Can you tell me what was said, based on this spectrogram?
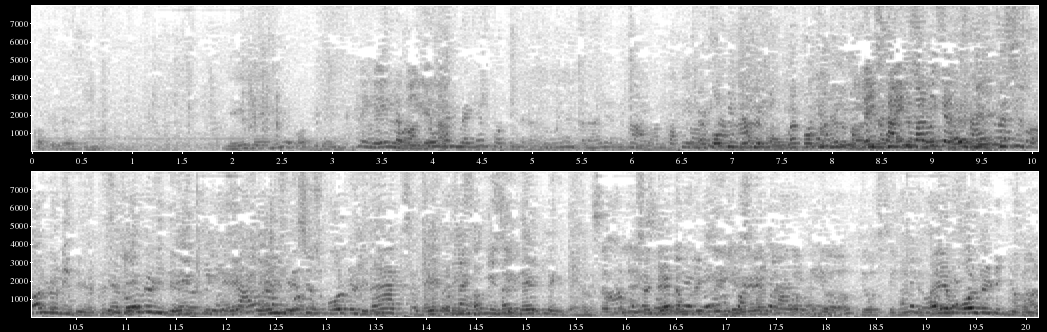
کاپی یہی دیں گے یا کاپی دیں گے نہیں یہی لگیں گے میں کاپی دے دیتا ہوں میں کاپی دے دیتا ہوں this is already there this is already there this is already there date لکھ دیں سر ڈیٹ ہم لکھ دیں گے آئی ہیو آلریڈی گیون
